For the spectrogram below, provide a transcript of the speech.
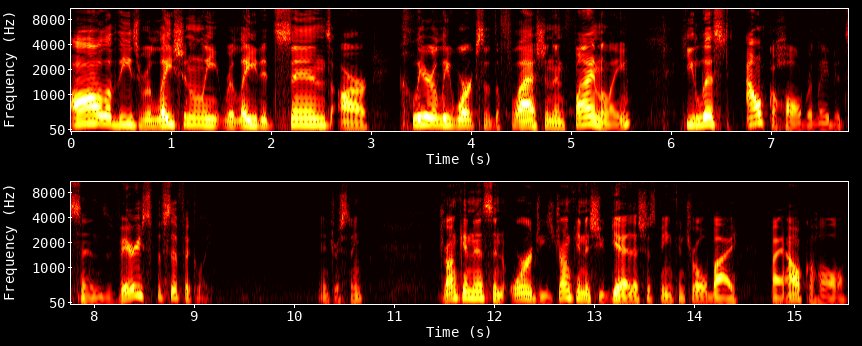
All of these relationally related sins are clearly works of the flesh. And then finally, he lists alcohol related sins very specifically. Interesting. Drunkenness and orgies. Drunkenness you get, that's just being controlled by, by alcohol.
